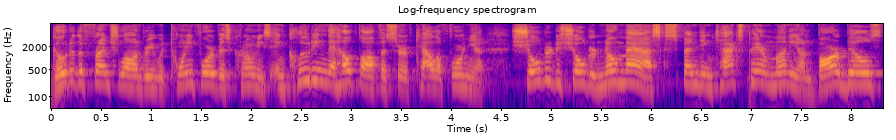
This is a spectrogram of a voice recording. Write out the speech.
go to the French Laundry with 24 of his cronies, including the health officer of California, shoulder to shoulder, no mask, spending taxpayer money on bar bills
